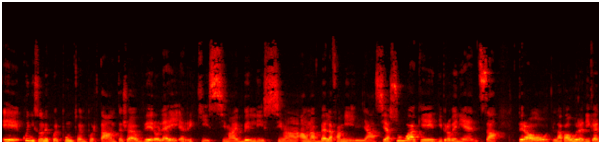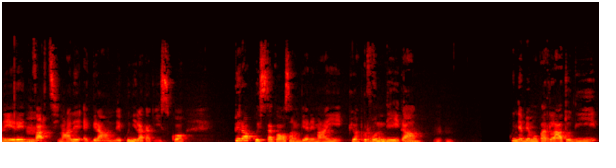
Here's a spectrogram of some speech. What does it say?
E quindi secondo me quel punto è importante, cioè ovvero lei è ricchissima, è bellissima, ha una bella famiglia, sia sua che di provenienza, però la paura di cadere, di mm. farsi male è grande, quindi la capisco. Però questa cosa non viene mai più approfondita. approfondita. Quindi abbiamo parlato di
